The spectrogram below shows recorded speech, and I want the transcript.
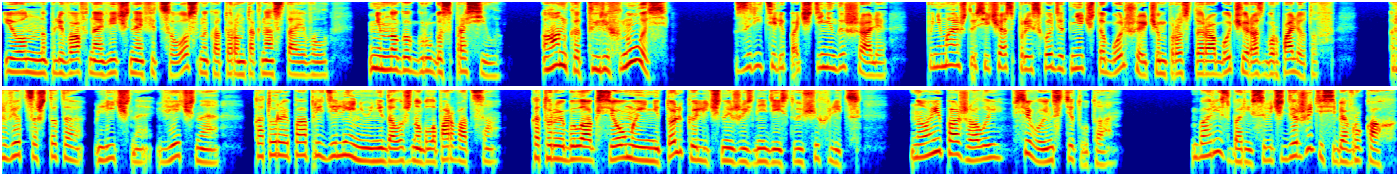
и он, наплевав на вечный официоз, на котором так настаивал, немного грубо спросил. «Анка, ты рехнулась?» Зрители почти не дышали, понимая, что сейчас происходит нечто большее, чем просто рабочий разбор полетов. Рвется что-то личное, вечное — которое по определению не должно было порваться, которое было аксиомой не только личной жизни действующих лиц, но и, пожалуй, всего института. «Борис Борисович, держите себя в руках»,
